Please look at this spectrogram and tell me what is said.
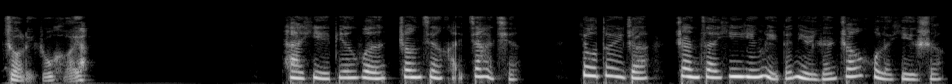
这里如何呀？他一边问张建海价钱，又对着站在阴影里的女人招呼了一声，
